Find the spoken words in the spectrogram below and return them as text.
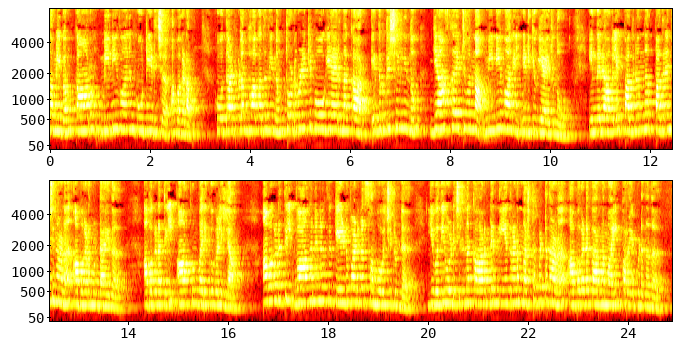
സമീപം കാറും മിനി വാനും കൂട്ടിയിടിച്ച് അപകടം. കൂത്താട്ടുകുളം ഭാഗത്തു നിന്നും തൊടുപുഴയ്ക്ക് പോവുകയായിരുന്ന കാർ എതിർദിശയിൽ നിന്നും ഗ്യാസ് കയറ്റുവന്ന മിനി വാനിൽ ഇടിക്കുകയായിരുന്നു. ഇന്ന് രാവിലെ പതിനൊന്ന് പതിനഞ്ചിനാണ് അപകടമുണ്ടായത്. അപകടത്തിൽ ആർക്കും പരിക്കുകളില്ല. അപകടത്തിൽ വാഹനങ്ങൾക്ക് കേടുപാടുകൾ സംഭവിച്ചിട്ടുണ്ട്. യുവതി ഓടിച്ചിരുന്ന കാറിന്റെ നിയന്ത്രണം നഷ്ടപ്പെട്ടതാണ് അപകട കാരണമായി പറയപ്പെടുന്നത്.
